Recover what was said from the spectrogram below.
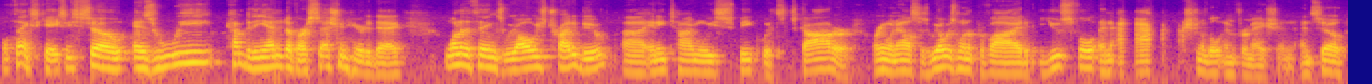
Well, thanks, Casey. So, as we come to the end of our session here today, one of the things we always try to do uh, anytime we speak with Scott or, or anyone else is we always want to provide useful and actionable information. And so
